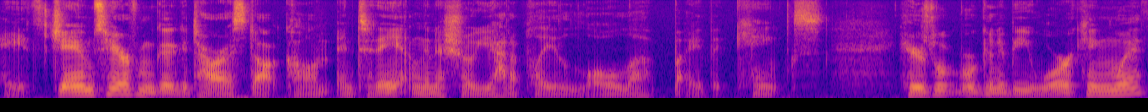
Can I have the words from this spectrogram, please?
Hey, it's James here from goodguitarist.com, and today I'm going to show you how to play Lola by the Kinks. Here's what we're going to be working with.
